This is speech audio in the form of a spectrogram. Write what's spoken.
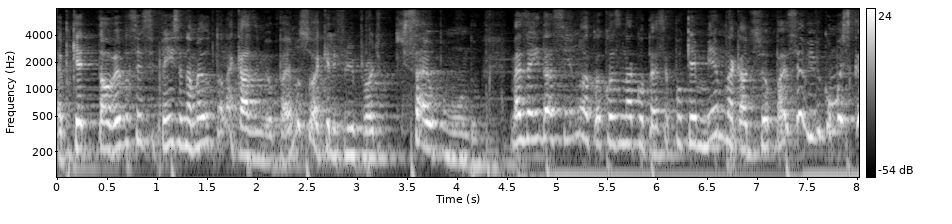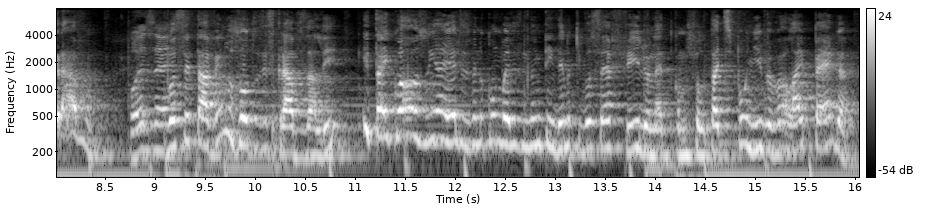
é porque talvez você se pense, não, mas eu tô na casa do meu pai, eu não sou aquele filho pródigo que saiu pro mundo. Mas ainda assim, uma coisa não acontece, é porque mesmo na casa do seu pai, você vive como escravo. Pois é. Você tá vendo os outros escravos ali e tá igualzinho a eles, vendo como eles não entendendo que você é filho, né? Como você falou, tá disponível, vai lá e pega.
